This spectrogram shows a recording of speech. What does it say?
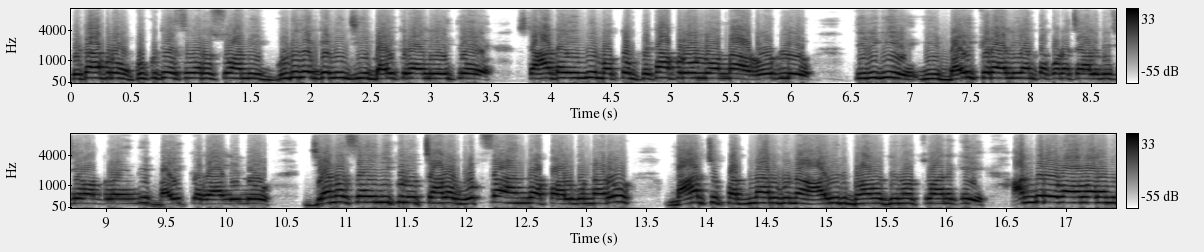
పిఠాపురం కుక్కుటేశ్వర స్వామి గుడి దగ్గర నుంచి ఈ బైక్ ర్యాలీ అయితే స్టార్ట్ అయింది. మొత్తం పిఠాపురంలో ఉన్న రోడ్లు తిరిగి ఈ బైక్ ర్యాలీ అంతా కూడా చాలా విజయవంతమైంది. బైక్ ర్యాలీలో జన సైనికులు చాలా ఉత్సాహంగా పాల్గొన్నారు. మార్చి పద్నాలుగున ఆవిర్భావ దినోత్సవానికి అందరూ రావాలని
